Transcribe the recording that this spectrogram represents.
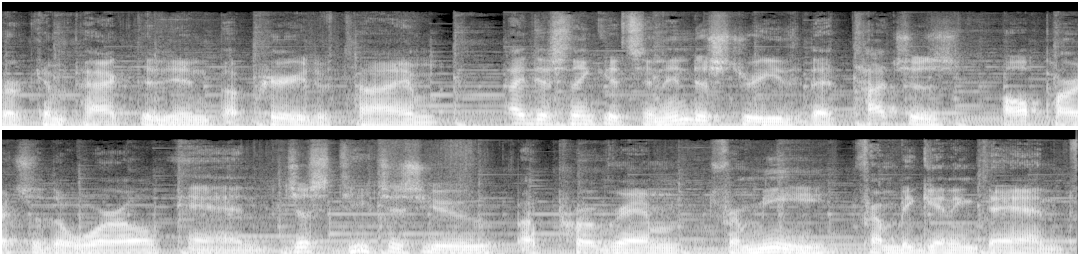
or compacted in a period of time. I just think it's an industry that touches all parts of the world and just teaches you a program for me from beginning to end.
